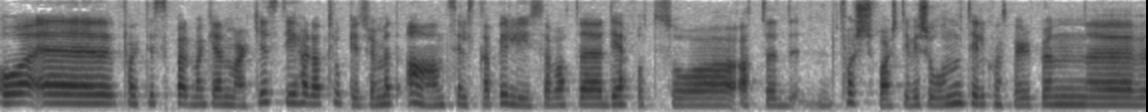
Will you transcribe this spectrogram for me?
Og eh, faktisk Sparebank1 Markets de har da trukket frem et annet selskap i lys av at eh, de har fått så at eh, forsvarsdivisjonen til Kongsberg Gruppen eh,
